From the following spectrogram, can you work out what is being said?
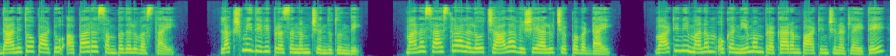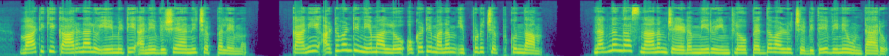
దానితో పాటు అపార సంపదలు వస్తాయి. లక్ష్మీదేవి ప్రసన్నం చెందుతుంది. మన శాస్త్రాలలో చాలా విషయాలు చెప్పబడ్డాయి. వాటిని మనం ఒక నియమం ప్రకారం పాటించినట్లయితే వాటికి కారణాలు ఏమిటి అనే విషయాన్ని చెప్పలేము. కానీ అటువంటి నియమాల్లో ఒకటి మనం ఇప్పుడు చెప్పుకుందాం. నగ్నంగా స్నానం చేయడం మీరు ఇంట్లో పెద్దవాళ్ళు చెబితే వినే ఉంటారు.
